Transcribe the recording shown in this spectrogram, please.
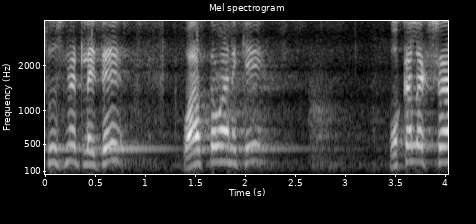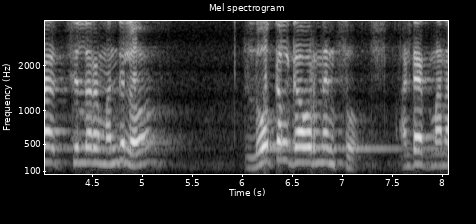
చూసినట్లయితే వాస్తవానికి ఒక లక్ష చిల్లర మందిలో లోకల్ గవర్నెన్స్ అంటే మన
